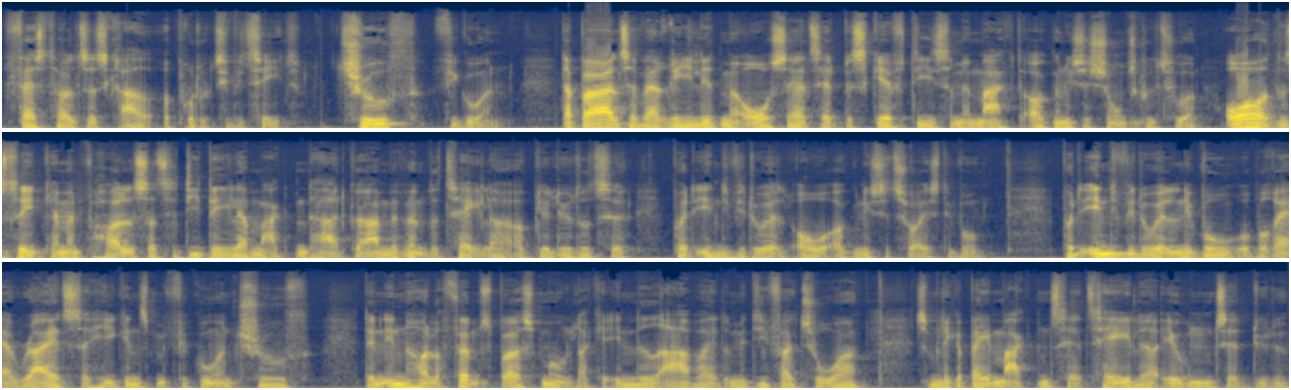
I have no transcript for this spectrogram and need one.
fastholdelsesgrad og produktivitet. Truth-figuren. Der bør altså være rigeligt med årsager til at beskæftige sig med magt og organisationskultur. Overordnet set kan man forholde sig til de dele af magten, der har at gøre med, hvem der taler og bliver lyttet til på et individuelt og organisatorisk niveau. På det individuelle niveau opererer Wrights og Higgins med figuren Truth. Den indeholder fem spørgsmål, der kan indlede arbejdet med de faktorer, som ligger bag magten til at tale og evnen til at lytte.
